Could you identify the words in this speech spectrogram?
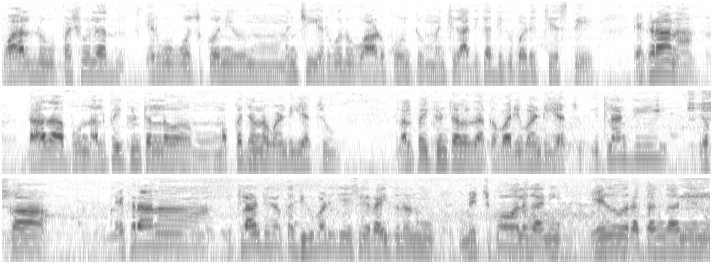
వాళ్ళు పశువుల ఎరువు పోసుకొని మంచి ఎరువులు వాడుకుంటూ మంచిగా అధిక దిగుబడి చేస్తే ఎకరాన దాదాపు నలభై క్వింటల్ల మొక్కజొన్న వండియచ్చు నలభై క్వింటల దాకా వరి వండియచ్చు ఇట్లాంటి యొక్క ఎకరాన ఇట్లాంటి యొక్క దిగుబడి చేసే రైతులను మెచ్చుకోవాలి కానీ ఏదో రకంగా నేను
